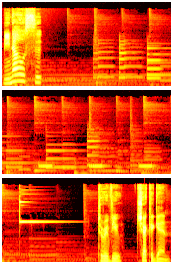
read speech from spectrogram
見直す To review, check again.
